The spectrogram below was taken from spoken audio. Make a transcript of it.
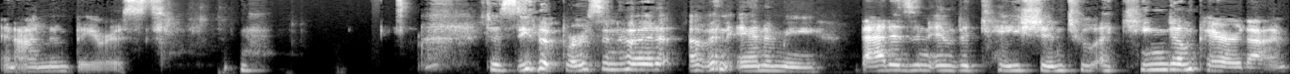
And I'm embarrassed. to see the personhood of an enemy that is an invitation to a kingdom paradigm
